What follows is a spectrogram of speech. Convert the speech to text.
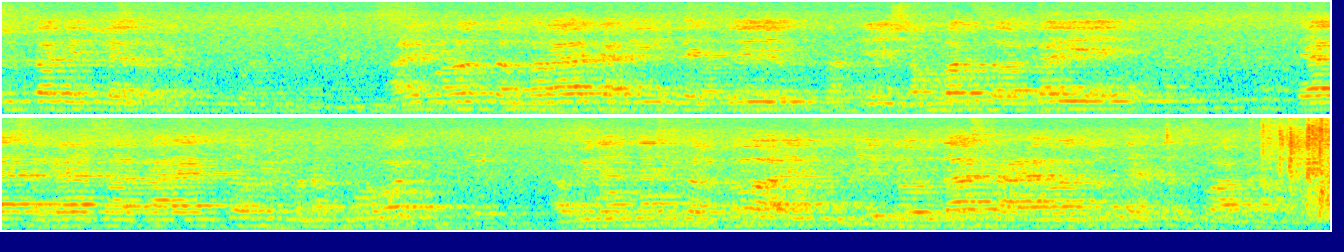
सुद्धा घेतल्या जाते आणि म्हणून धर्मराज आणि त्यांचे जे शंभर सहकारी आहेत त्या सगळ्या सहकाऱ्यांचं मी मनपूर्वक अभिनंदन करतो आणि तुम्ही जोरदार टाळ्या वाजून त्याचं स्वागत करतो.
